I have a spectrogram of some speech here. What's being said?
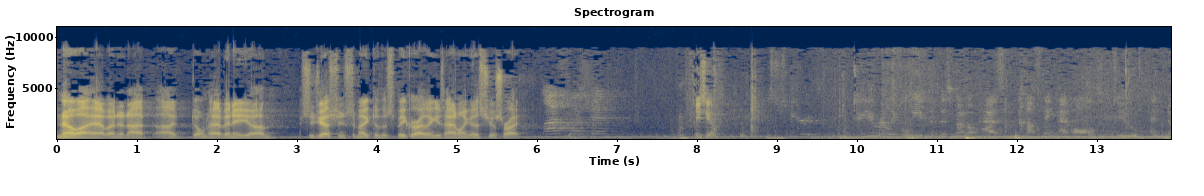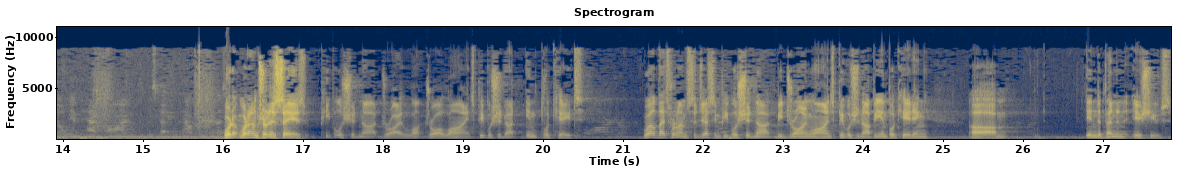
No, I haven't, and I, I don't have any um, suggestions to make to the Speaker. I think he's handling this just right. Last question. Mr. has nothing at all to do and no impact on the special counsel? What, what I'm trying to say is people should not draw, draw lines. People should not implicate. Well, that's what I'm suggesting. People should not be drawing lines. People should not be implicating um, independent issues.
